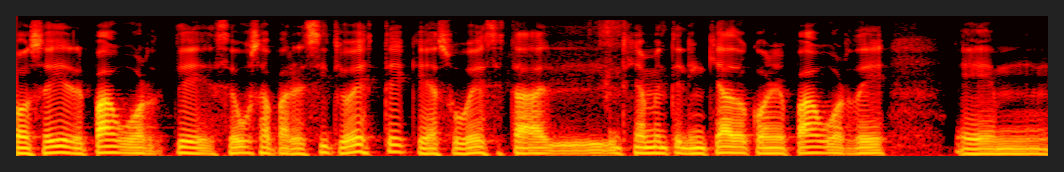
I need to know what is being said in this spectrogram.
conseguir el password que se usa para el sitio este, que a su vez está ligeramente linkeado con el password de em,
